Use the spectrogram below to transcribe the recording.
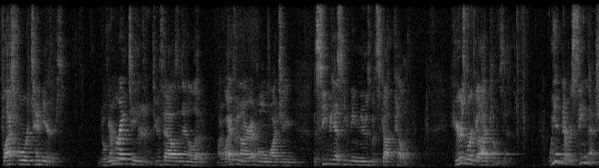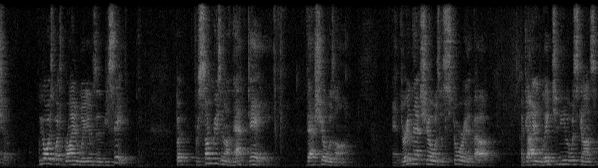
Flash forward 10 years. November 18th, 2011. My wife and I are at home watching the CBS Evening News with Scott Pelley. Here's where God comes in. We had never seen that show. We always watched Brian Williams and NBC. But for some reason on that day, that show was on. And during that show was a story about a guy in Lake Geneva, Wisconsin,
